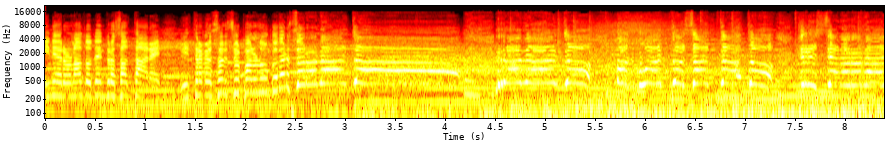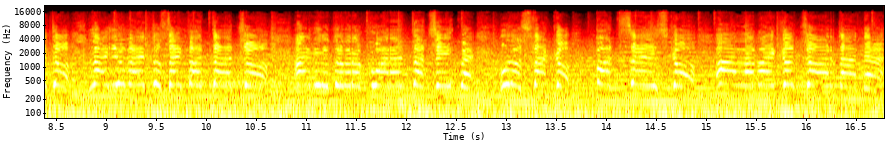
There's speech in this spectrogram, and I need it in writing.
Higuain Ronaldo dentro a saltare, il traversone sul palo lungo verso Ronaldo! Ronaldo! Ma quanto ha saltato! Cristiano Ronaldo! La Juventus è in vantaggio! Al minuto numero 45, uno stacco pazzesco alla Michael Jordan!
